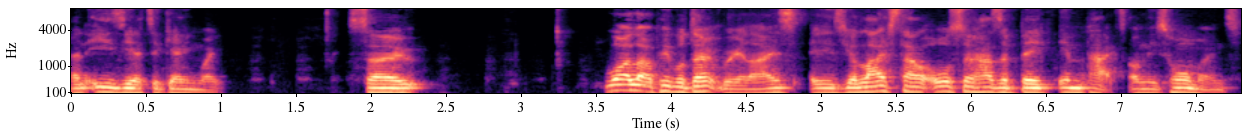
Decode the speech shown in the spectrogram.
and easier to gain weight. So what a lot of people don't realize is your lifestyle also has a big impact on these hormones,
